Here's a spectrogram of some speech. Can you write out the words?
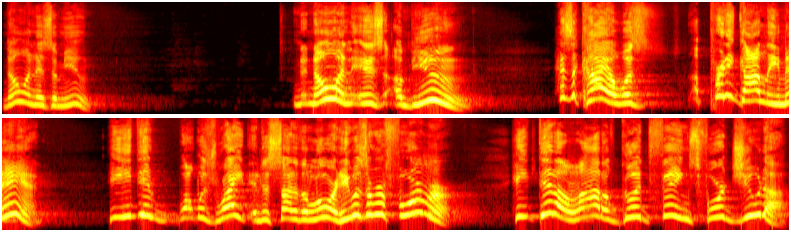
no one is immune. No one is immune. Hezekiah was a pretty godly man. He did what was right in the sight of the Lord. He was a reformer. He did a lot of good things for Judah.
